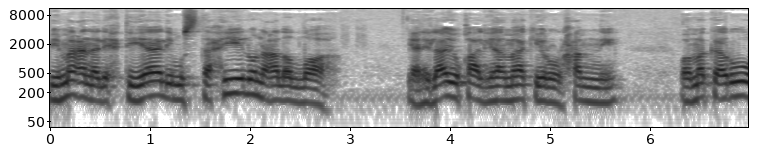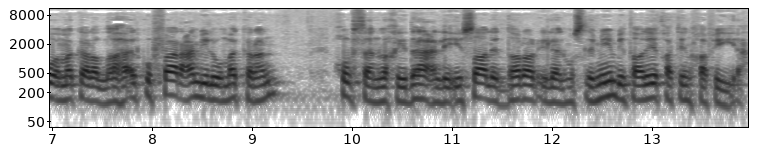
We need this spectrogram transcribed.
بمعنى الاحتيال مستحيل على الله. يعني لا يقال يا ماكر ارحمني. ومكروا ومكر الله. الكفار عملوا مكرا خبثا وخداعا لإيصال الضرر إلى المسلمين بطريقة خفية.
